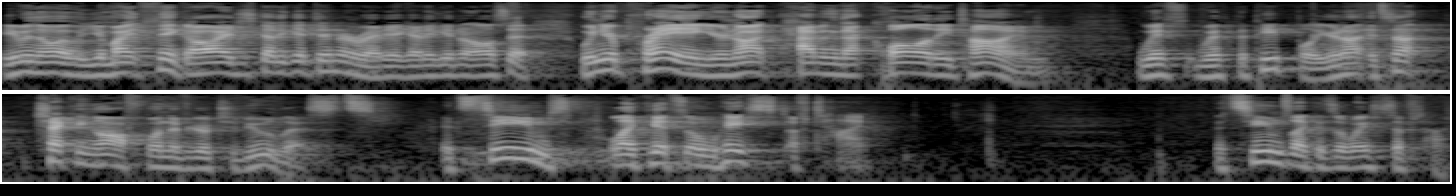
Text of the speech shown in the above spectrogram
Even though you might think, oh, I just got to get dinner ready, I got to get it all set. When you're praying, you're not having that quality time with, with the people. You're not, it's not checking off one of your to do lists. It seems like it's a waste of time. It seems like it's a waste of time.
